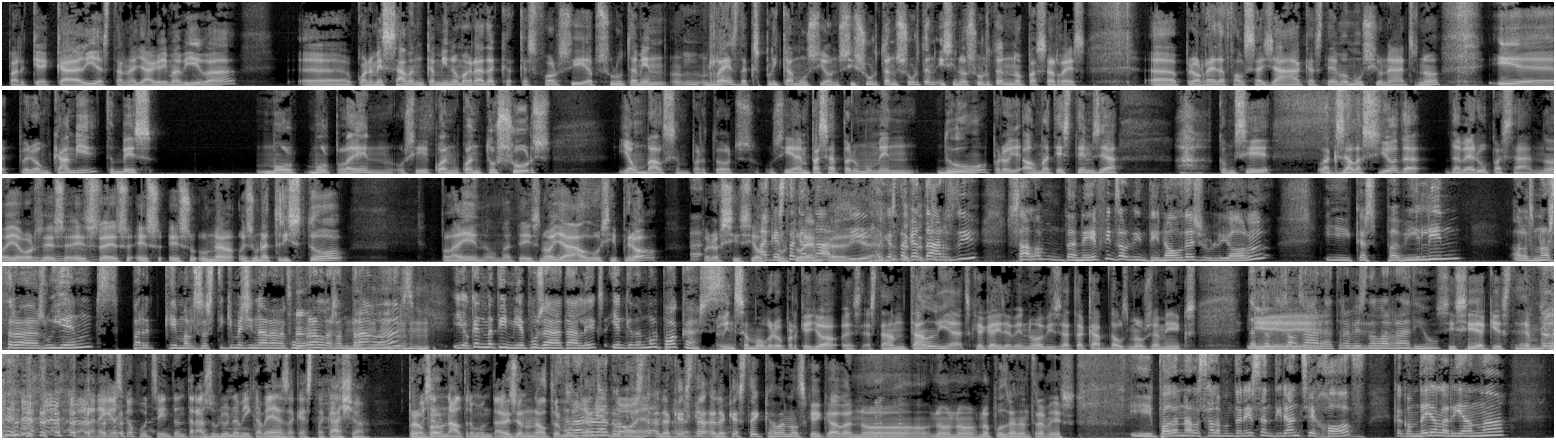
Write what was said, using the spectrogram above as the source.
perquè cada dia estan a llàgrima viva, eh, quan a més saben que a mi no m'agrada que, que es forci absolutament res d'explicar emocions. Si surten, surten, i si no surten, no passa res. Eh, però res de falsejar que estem emocionats, no? I, eh, però, en canvi, també és molt, molt plaent. O sigui, quan, quan tu surts hi ha un bàlsam per tots. O sigui, hem passat per un moment dur, però al mateix temps hi ha ah, com si l'exhalació de d'haver-ho passat, no? Llavors és, és, és, és, és, una, és una tristor plaent el mateix, no? Hi ha alguna així, però, però sí, sí, els aquesta torturem cada catarsi, dia. aquesta catarsi, Sala Montaner fins al 29 de juliol i que espavilin els nostres oients perquè me'ls estic imaginant ara comprant les entrades i jo aquest matí m'hi he posat, Àlex, i en queden molt poques. A mi em sap molt greu perquè jo es- estàvem tan liats que gairebé no he avisat a cap dels meus amics. Doncs avisa'ls ara, a través de la ràdio. Sí, sí, aquí estem. Ara deies que potser intentaràs obrir una mica més aquesta caixa. Però, és en un altre muntatge. És en un altre muntatge. un altre No, muntatge. en, aquesta, en aquesta hi caben els que hi caben, no, no, no, no podran entrar més. I poden anar a la Sala Montaner, sentiran Chekhov, que, com deia l'Ariadna,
